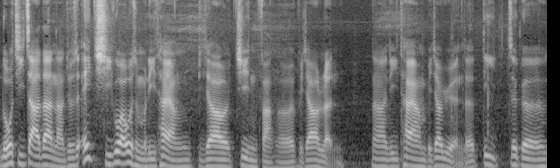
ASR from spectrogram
逻辑炸弹啊，就是哎，奇怪，为什么离太阳比较近反而比较冷？那离太阳比较远的地这个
